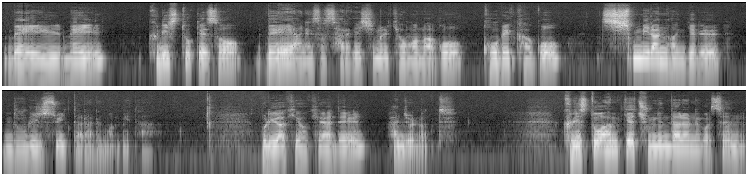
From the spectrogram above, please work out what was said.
매일매일 그리스도께서 내 안에서 살아계심을 경험하고 고백하고 친밀한 관계를 누릴 수 있다라는 겁니다. 우리가 기억해야 될 한 줄 노트. 그리스도와 함께 죽는다라는 것은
